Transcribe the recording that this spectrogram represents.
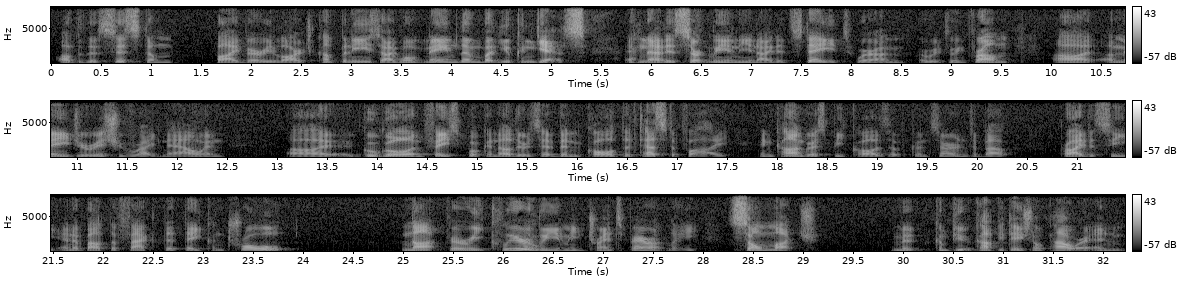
of the system by very large companies. I won't name them, but you can guess. And that is certainly in the United States, where I'm originally from, uh, a major issue right now. And uh, Google and Facebook and others have been called to testify in Congress because of concerns about privacy and about the fact that they control not very clearly, I mean transparently, so much computational power and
